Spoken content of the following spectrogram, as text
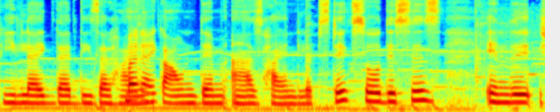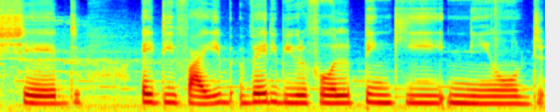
feel like that these are high but i count them as high-end lipsticks. So this is in the shade 85 very beautiful pinky nude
